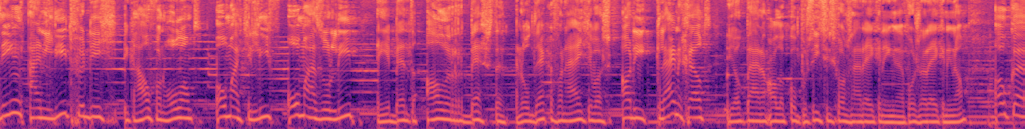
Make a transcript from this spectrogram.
zing een lied voor dich. Ik hou van Holland. Omaatje lief, oma zo lief. En je bent de allerbeste. En de ontdekker van Heintje was Adi Kleinegeld. Die ook bijna alle composities van zijn rekening, eh, voor zijn rekening nam. Ook eh,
